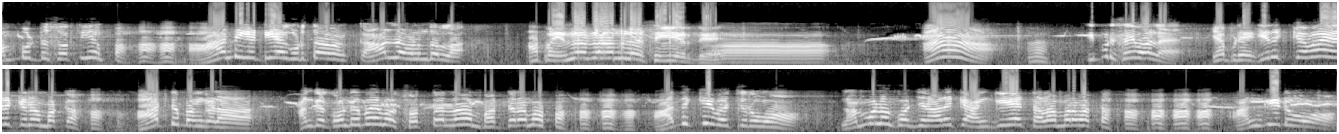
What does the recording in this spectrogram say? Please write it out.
அம்புட்டு சொத்தையும் ஆண்டி கட்டியே கொடுத்து அவன் காலில் விழுந்துடலாம். அப்ப என்னதான்ல செய்யறது? ஆ இப்படி செய்வாள? எப்படி? இருக்கவே இருக்கு நம்ம ஆட்டு பங்களா. அங்க கொண்டு போய் நம்ம சொத்தெல்லாம் பத்திரமா ப- அதுக்கி வச்சிருவோம். நம்மளும் கொஞ்ச நாளைக்கு அங்கேயே தலைமுறை அங்கிடுவோம்.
